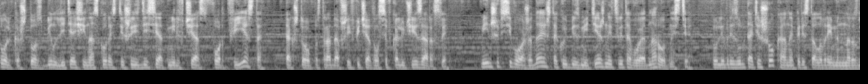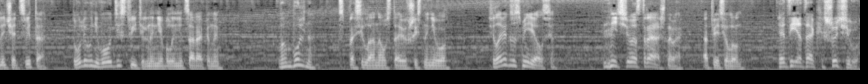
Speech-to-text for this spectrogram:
только что сбил летящий на скорости 60 миль в час Форд Фиеста, так что пострадавший впечатался в колючие заросли, меньше всего ожидаешь такой безмятежной цветовой однородности. То ли в результате шока она перестала временно различать цвета, то ли у него действительно не было ни царапины. «Вам больно?» – спросила она, уставившись на него. Человек засмеялся. «Ничего страшного», — ответил он. «Это я так шучу.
